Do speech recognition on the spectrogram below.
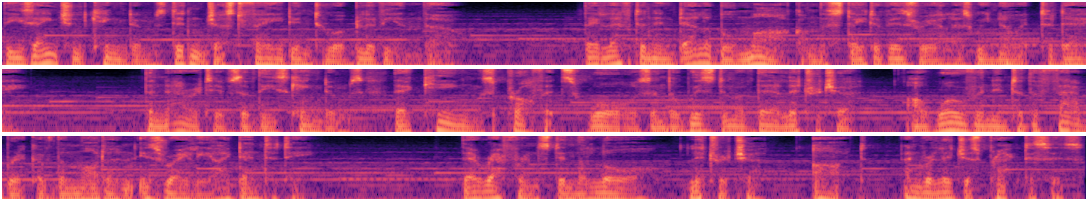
These ancient kingdoms didn't just fade into oblivion, though. They left an indelible mark on the state of Israel as we know it today. The narratives of these kingdoms, their kings, prophets, wars, and the wisdom of their literature are woven into the fabric of the modern Israeli identity. They're referenced in the law, literature, art, and religious practices.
